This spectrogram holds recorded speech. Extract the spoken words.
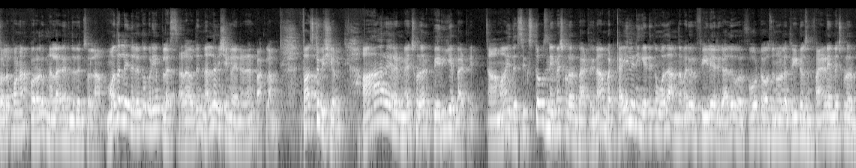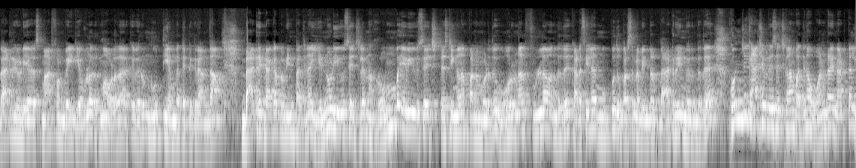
சொல்லப்போனால் ஓரளவுக்கு நல்லாவே இருந்ததுன்னு சொல்லலாம். முதல்ல இதில் இருக்கக்கூடிய ப்ளஸ் அதாவது நல்ல விஷயங்கள் என்னென்னு பார்க்கலாம். ஃபர்ஸ்ட் விஷயம் ஆறாயிரம் எம்ஏஹெச் கூட ஒரு பெரிய பேட்டரி ஆமாம் இது சிக்ஸ் தௌசண்ட் எம்ஏஹெச் கூட ஒரு பேட்டரி தான் பட் கையில் நீங்கள் எடுக்கும்போது அந்த மாதிரி ஒரு ஃபீலே இருக்காது. ஒரு ஃபோர் தௌசண்டோ இல்லை three thousand five hundred M A H கூட ஒரு பேட்டரியுடைய ஸ்மார்ட் ஃபோன் வெயிட் எவ்வளோ இருக்குமோ அவ்வளோதான் இருக்குது வெறும் நூற்றி எண்பத்தெட்டு கிராம் தான். பேட்டரி பேக்கப் அப்படின்னு பார்த்தீங்கன்னா என்னோட யூசேஜில் நான் ரொம்ப ஹெவி யூசேஜ் டெஸ்டிங்லாம் பண்ணும்பொழுது ஒரு நாள் ஃபுல்லாக வந்தது. கடைசியில் முப்பது பர்சன்ட் அப்படின்ற பேட்டரியும் இருந்தது. கொஞ்சம் கேஷுவல் யூசேஜ்க்கெலாம் பார்த்தீங்கன்னா ஒன்றரை நாட்கள்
